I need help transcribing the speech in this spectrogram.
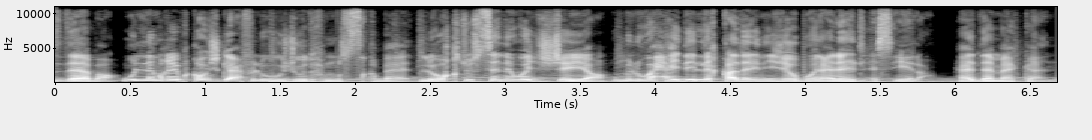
دابا. ولا ما غيبقاوش كاع في الوجود في المستقبل. الوقت والسنوات الجاية. هما الوحيدين اللي قادرين يجاوبون على هذه الأسئلة. هذا ما كان.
